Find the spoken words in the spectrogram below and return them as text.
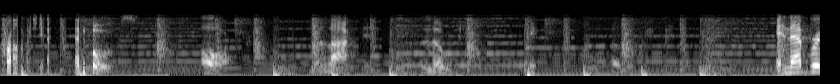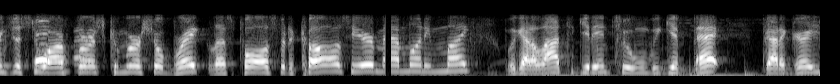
Promise you. And those are you locked in, loaded. pick of the week. And that brings us to our first commercial break. Let's pause for the calls here. Mad Money Mike. We got a lot to get into when we get back. Got a great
